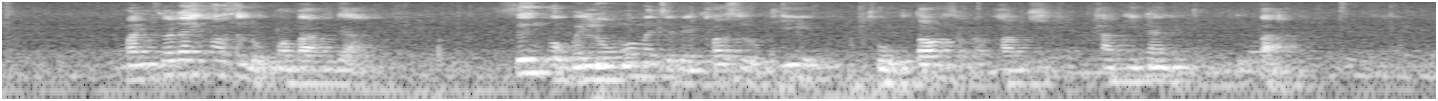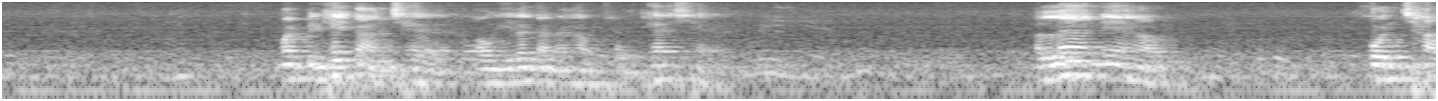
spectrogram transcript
ำมันก็ได้ข้อสรุปมาบางอย่าง ซึ่งผมไม่รู้ว่ามันจะเป็นข้อสรุปที่ถูกต้องสำหรับความคิดของท่านที่นั่งอยู่ตรงนี้หรือเปล่า มันเป็นแค่การแชร์ เอางี้แล้วกันนะครับ ผมแค่แชร์ อันแรกเนี่ยครับ คนใช้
